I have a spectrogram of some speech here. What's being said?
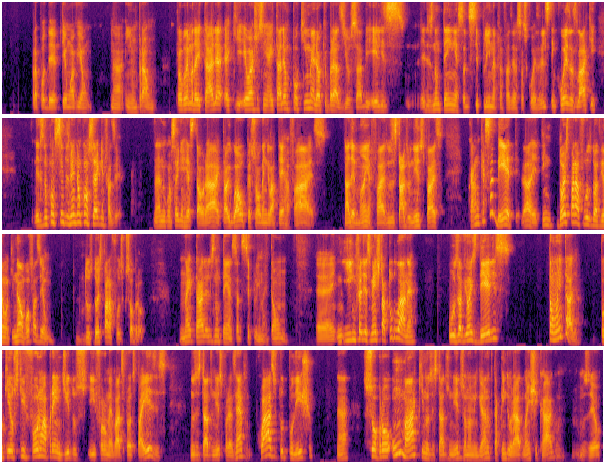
para poder ter um avião na, em um para um. O problema da Itália é que eu acho assim, a Itália é um pouquinho melhor que o Brasil, sabe? Eles, eles não têm essa disciplina para fazer essas coisas. Eles têm coisas lá que eles não simplesmente não conseguem fazer. Né? Não conseguem restaurar e tal, igual o pessoal da Inglaterra faz, na Alemanha faz, nos Estados Unidos faz. O cara não quer saber. Ah, tem dois parafusos do avião aqui. Não, vou fazer um. Dos dois parafusos que sobrou. Na Itália, eles não têm essa disciplina. Então, é, e infelizmente está tudo lá, né? Os aviões deles estão na Itália, porque os que foram apreendidos e foram levados para outros países, nos Estados Unidos, por exemplo, quase tudo para o lixo, né? Sobrou um MAC nos Estados Unidos, se eu não me engano, que está pendurado lá em Chicago, no museu.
